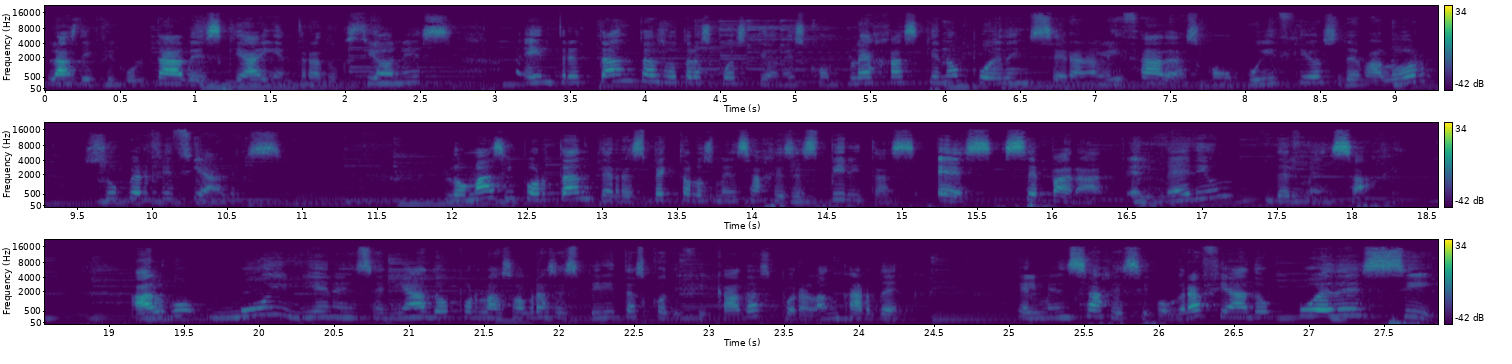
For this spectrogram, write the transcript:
las dificultades que hay en traducciones, entre tantas otras cuestiones complejas que no pueden ser analizadas con juicios de valor superficiales. Lo más importante respecto a los mensajes espíritas es separar el medium del mensaje, algo muy bien enseñado por las obras espíritas codificadas por Allan Kardec. El mensaje psicografiado puede sí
